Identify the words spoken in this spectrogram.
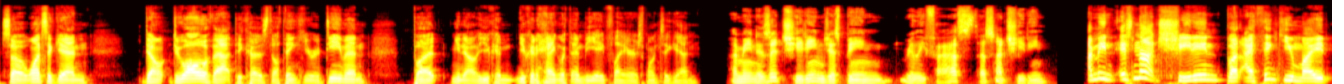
So once again, don't do all of that because they'll think you're a demon. But you know you can you can hang with NBA players once again. I mean, is it cheating just being really fast? That's not cheating. I mean, it's not cheating, but I think you might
